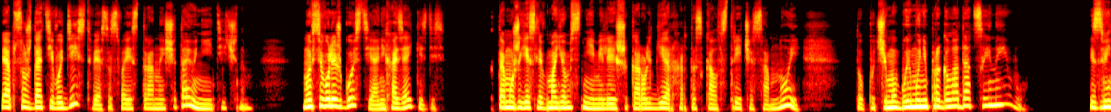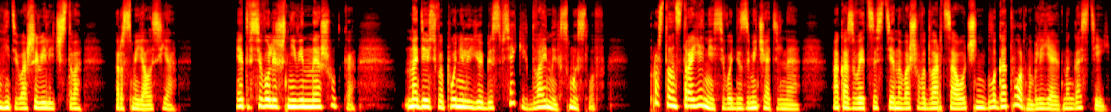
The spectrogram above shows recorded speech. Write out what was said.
И обсуждать его действия со своей стороны считаю неэтичным. Мы всего лишь гости, а не хозяйки здесь. К тому же, если в моем сне милейший король Герхард искал встречи со мной, то почему бы ему не проголодаться и наяву? «Извините, Ваше Величество», — рассмеялась я. «Это всего лишь невинная шутка. Надеюсь, вы поняли ее без всяких двойных смыслов. Просто настроение сегодня замечательное. Оказывается, стены вашего дворца очень благотворно влияют на гостей.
